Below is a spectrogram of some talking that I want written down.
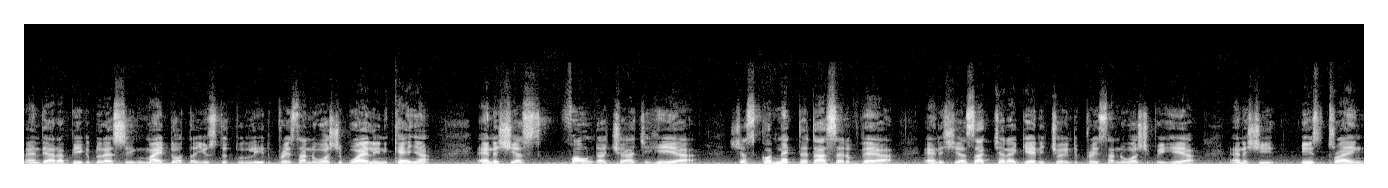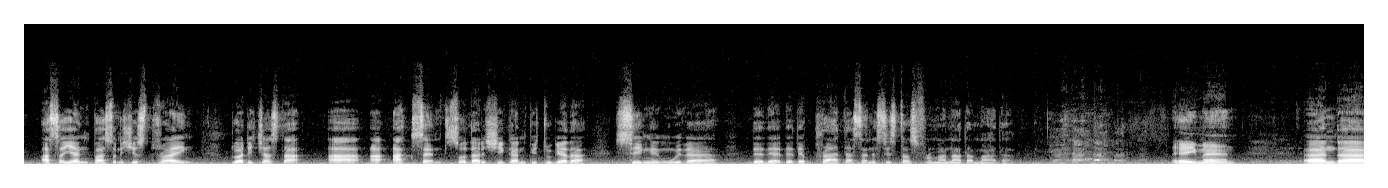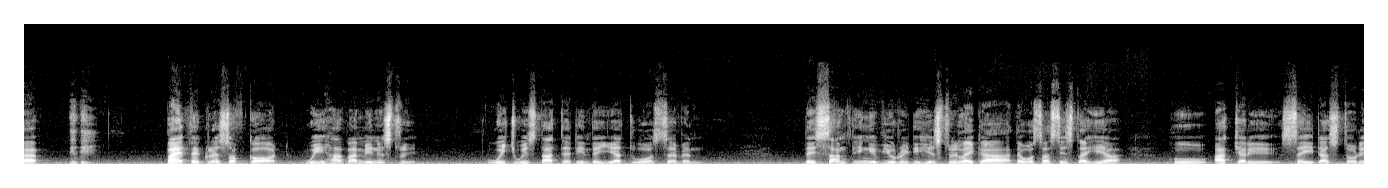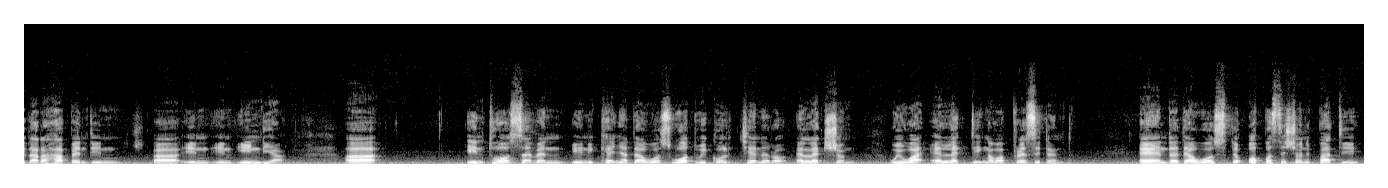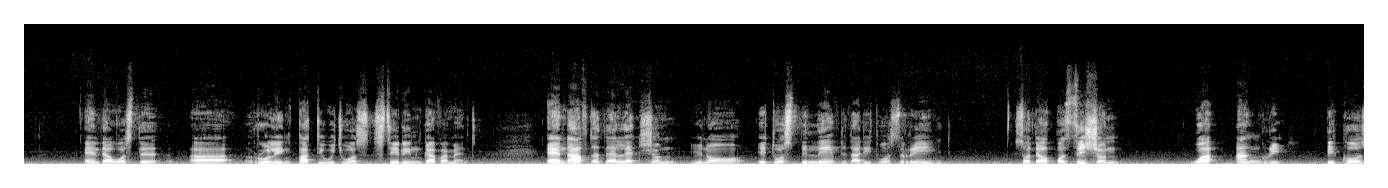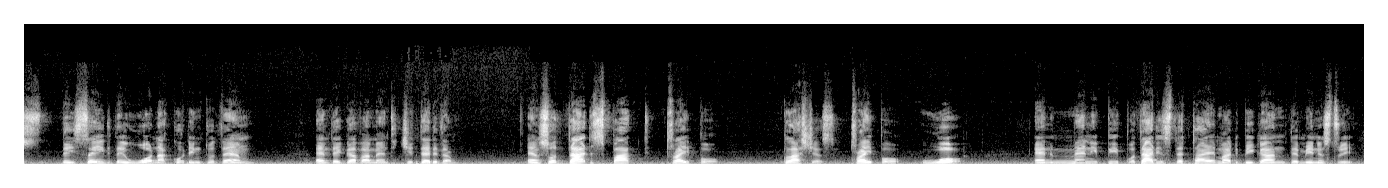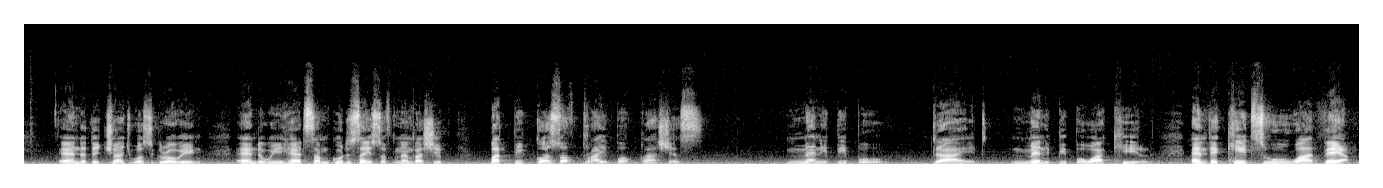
and they are a big blessing. My daughter used to, to lead praise and worship while in Kenya, and she has found a church here. She has connected herself there, and she has actually again joined the praise and worship here. And she is trying, as a young person, she's trying to adjust her, her, her accent so that she can be together singing with uh, the, the, the, the brothers and sisters from another mother. Amen. And uh, by the grace of God, we have a ministry which we started in the year 2007. There's something, if you read the history, like uh, there was a sister here who actually said a story that happened in, uh, in, in India. Uh, in 2007, in Kenya, there was what we call general election. We were electing our president. And uh, there was the opposition party, and there was the uh, ruling party, which was still in government. And after the election, you know, it was believed that it was rigged. So the opposition were angry because they said they won according to them, and the government cheated them. And so that sparked tribal clashes, tribal war. And many people, that is the time I began the ministry, and the church was growing, and we had some good size of membership. But because of tribal clashes, many people died, many people were killed. And the kids who were there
